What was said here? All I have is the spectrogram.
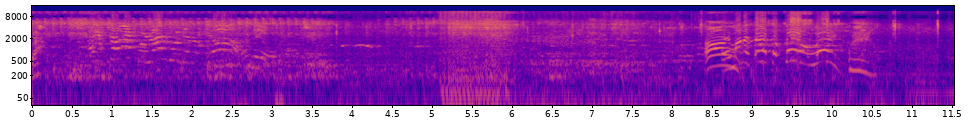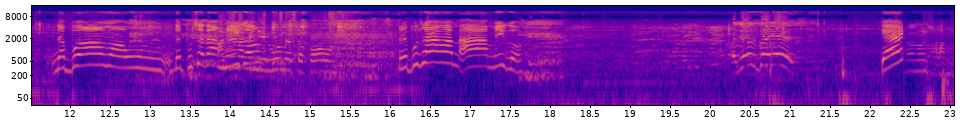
Va. Ah, em. Um, Hermano, estaba tocado, güey. Después a un... De amigo. Le puse a, a amigo. Adiós, güeyes. ¿Qué? Vamos, vamos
